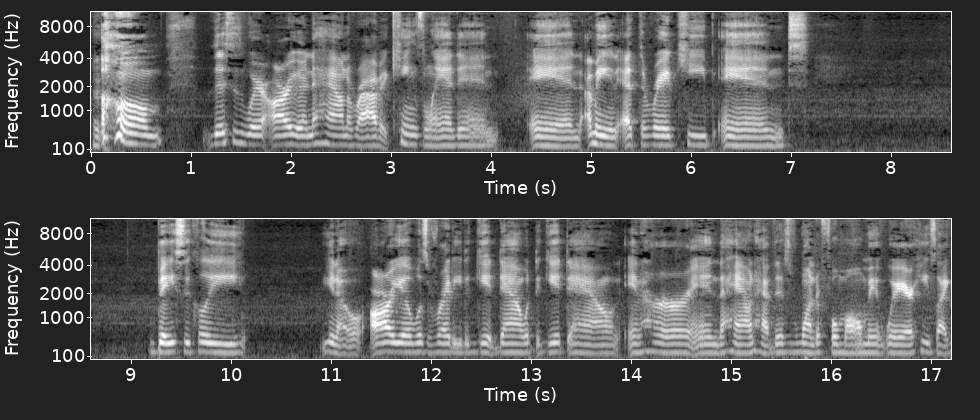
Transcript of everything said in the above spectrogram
um this is where Arya and the Hound arrive at King's Landing and I mean at the Red Keep and basically you know, Arya was ready to get down with the get down, and her and the Hound have this wonderful moment where he's like,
